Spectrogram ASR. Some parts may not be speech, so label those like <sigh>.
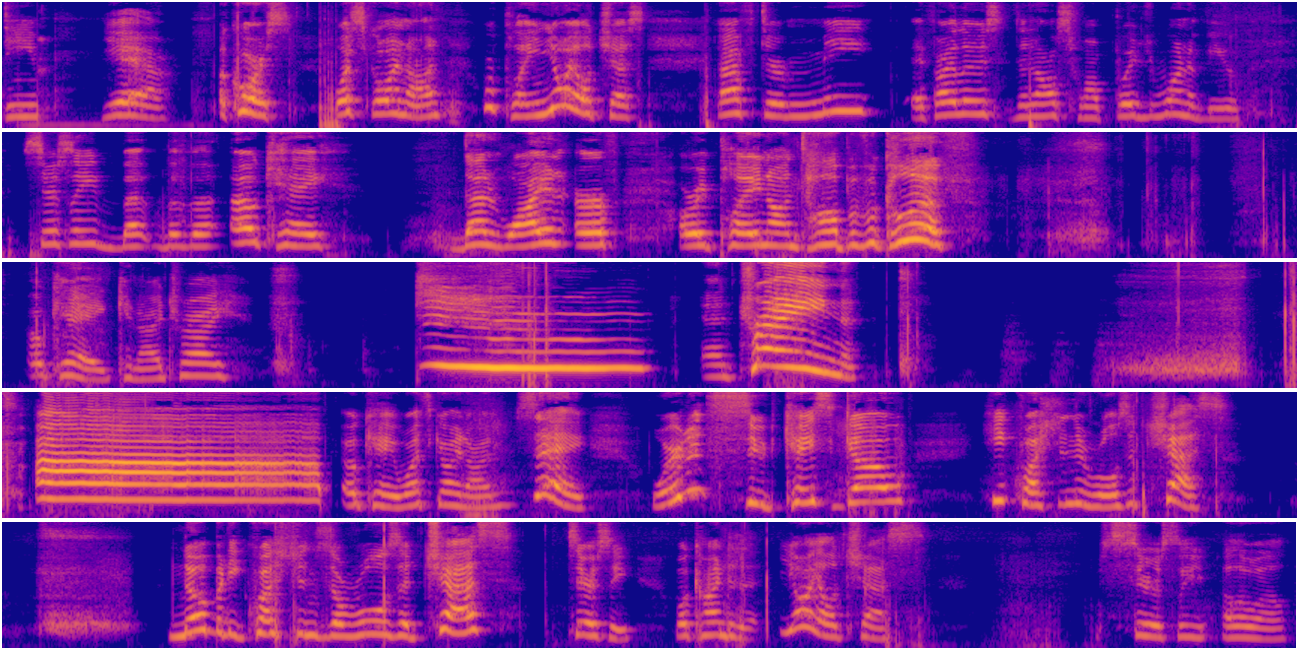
Team. Yeah, of course. What's going on? We're playing yo-yo chess. After me, if I lose, then I'll swap with one of you. Seriously, but, but, but, okay. Then why on earth are we playing on top of a cliff? Okay, can I try? And train! Ah! Okay, what's going on? Say, where did Suitcase go? He questioned the rules of chess. Nobody questions the rules of chess. Seriously, what kind is it? Yo-yo chess. Seriously, lol.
